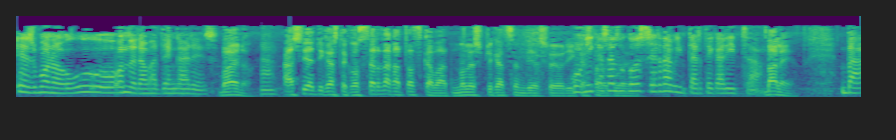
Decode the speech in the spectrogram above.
Ez, bueno, gu ondo eramaten garez. Bueno, Ah. hasiatik azteko, zer da gatazka bat? Nola esplikatzen diezue hori? Unik ikastaratuan? azalduko zer da bintartekaritza. Vale, Ba,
